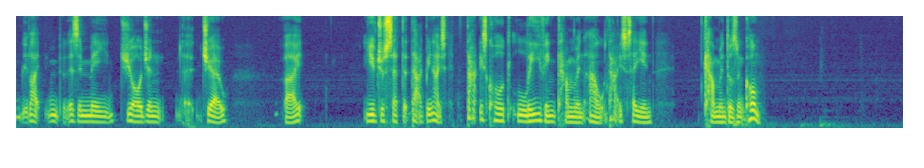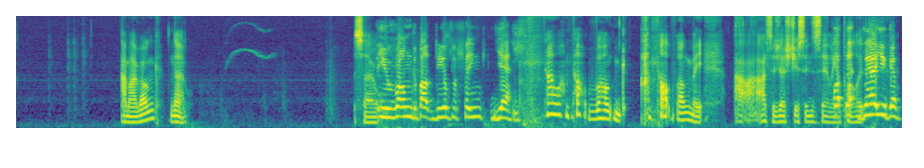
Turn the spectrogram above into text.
like as in me, George and uh, Joe, right? You've just said that that'd be nice. That is called leaving Cameron out. That is saying Cameron doesn't come. Am I wrong? No. So Are you wrong about the other thing? Yes. no, I'm not wrong. I'm not wrong, mate. I, I suggest you sincerely apologize. there you go.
